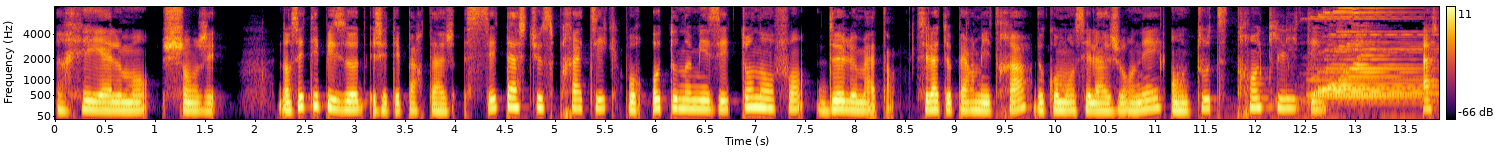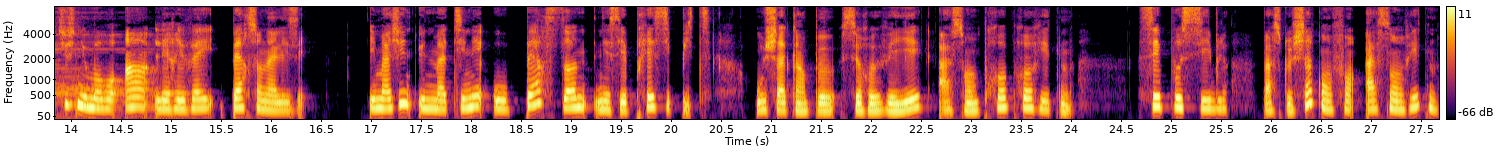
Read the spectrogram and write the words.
réellement changer. Dans cet épisode, je te partage 7 astuces pratiques pour autonomiser ton enfant dès le matin. Cela te permettra de commencer la journée en toute tranquillité. Astuce numéro 1, les réveils personnalisés. Imagine une matinée où personne ne se précipite, où chacun peut se réveiller à son propre rythme. C'est possible parce que chaque enfant a son rythme,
